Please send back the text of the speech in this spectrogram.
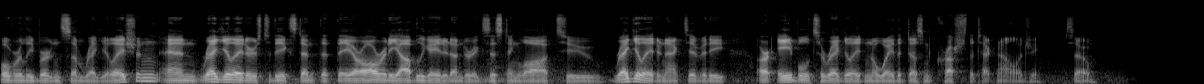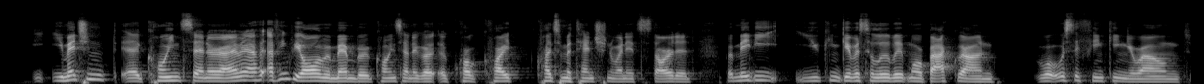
overly burdensome regulation. And regulators, to the extent that they are already obligated under existing law to regulate an activity, are able to regulate in a way that doesn't crush the technology. So you mentioned uh, Coin Center. I mean, I, I, think we all remember Coin Center got uh, quite quite some attention when it started. But maybe you can give us a little bit more background. What was the thinking around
